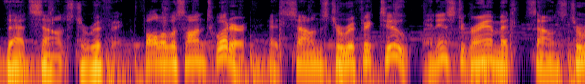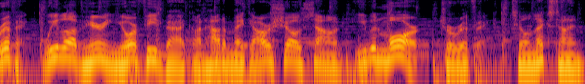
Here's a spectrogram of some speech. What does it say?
That sounds terrific. Follow us on Twitter at Sounds Terrific too, and Instagram at Sounds Terrific. We love hearing your feedback on how to make our show sound even more terrific. Till next time.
